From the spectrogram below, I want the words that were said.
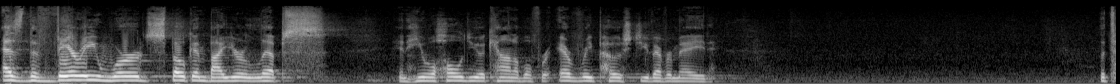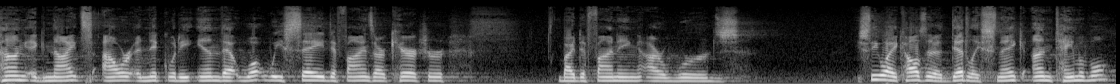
as the very words spoken by your lips, and He will hold you accountable for every post you've ever made. The tongue ignites our iniquity in that what we say defines our character by defining our words. You see why he calls it a deadly snake, untamable?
